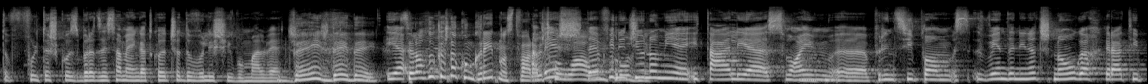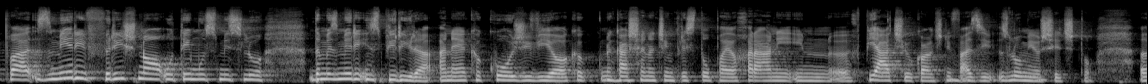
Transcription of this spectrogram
to ful težko zbrati, zdaj samo enega, tako da če dovoliš, jih bo malo več. Dej, dej, dej. Ja. Se lahko kakšna konkretna stvar, veš, veš, wow, definitivno krožnik. mi je Italija s svojim uh -huh. uh, principom, vem, da ni nič novega, hkrati pa zmeri frišno v tem smislu, da me zmeri inspirira, a ne kako živijo, kako, na kakšen način pristopajo hrani in uh, pijači v končni fazi. Zelo mi je všeč to. Uh,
